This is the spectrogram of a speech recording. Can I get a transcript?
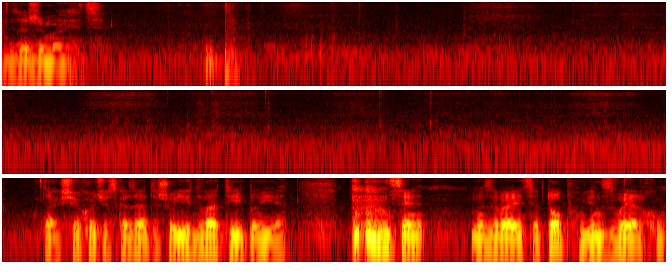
зажимається. Так, ще хочу сказати, що їх два типи є. Це називається топ, він зверху.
